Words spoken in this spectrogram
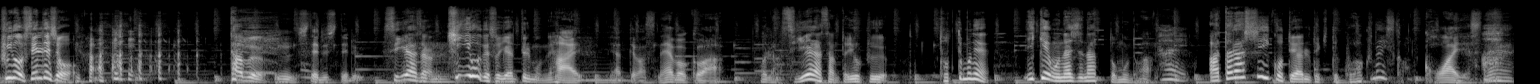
苦労してるでしょ。多分、うんしてるしてる。杉原さん、企業でそれやってるもんね。はい。やってますね僕は。ほら、杉原さんとよく、とってもね、意見同じだなと思うのは、はい。新しいことやるときって怖くないですか？怖いですね。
